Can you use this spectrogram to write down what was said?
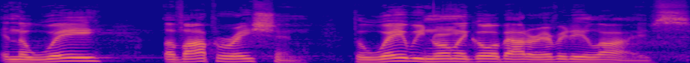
in the way of operation, the way we normally go about our everyday lives,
